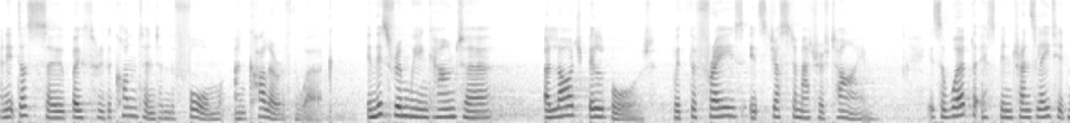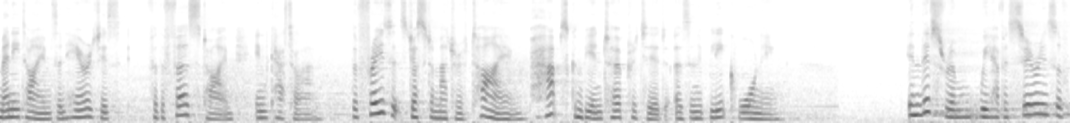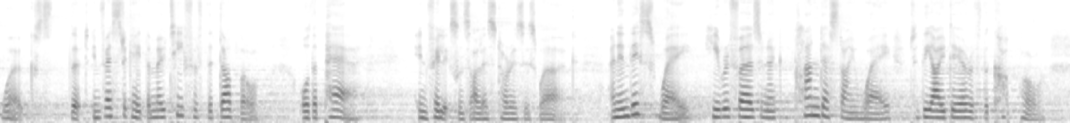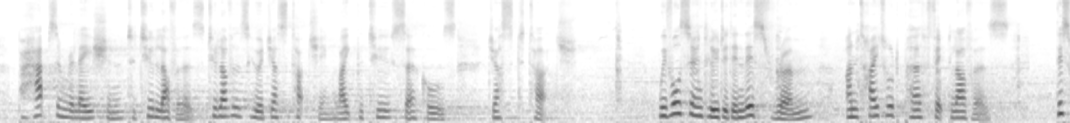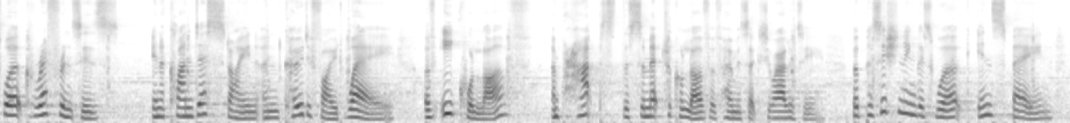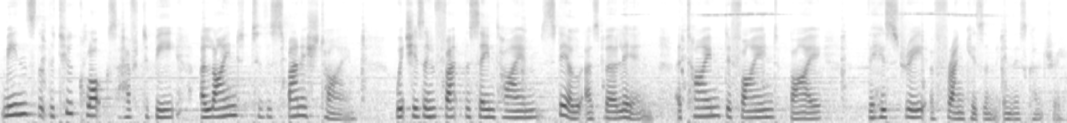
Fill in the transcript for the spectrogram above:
and it does so both through the content and the form and colour of the work. In this room we encounter a large billboard with the phrase, it's just a matter of time. It's a work that has been translated many times and here it is for the first time in Catalan. The phrase, it's just a matter of time, perhaps can be interpreted as an oblique warning. In this room, we have a series of works that investigate the motif of the double or the pair in Felix Gonzalez Torres's work. And in this way, he refers in a clandestine way to the idea of the couple, perhaps in relation to two lovers, two lovers who are just touching, like the two circles just touch. We've also included in this room Untitled Perfect Lovers. This work references in a clandestine and codified way of equal love and perhaps the symmetrical love of homosexuality. But positioning this work in Spain means that the two clocks have to be aligned to the Spanish time, which is in fact the same time still as Berlin, a time defined by the history of Frankism in this country.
